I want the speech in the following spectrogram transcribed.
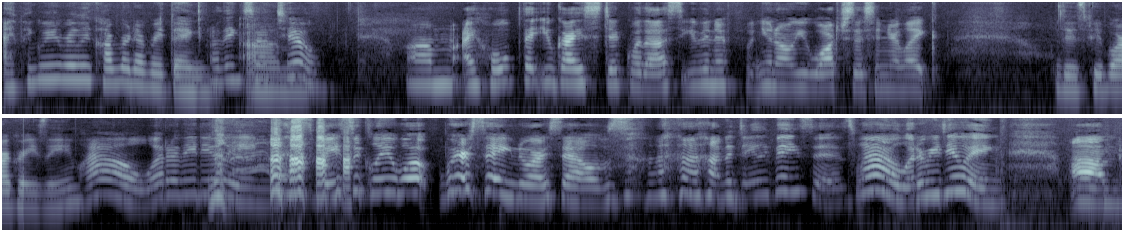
I think we really covered everything. I think so Um, too. Um, I hope that you guys stick with us, even if you know you watch this and you're like, These people are crazy. "Wow, what are they doing?" That's basically what we're saying to ourselves on a daily basis. Wow, what are we doing? Um,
